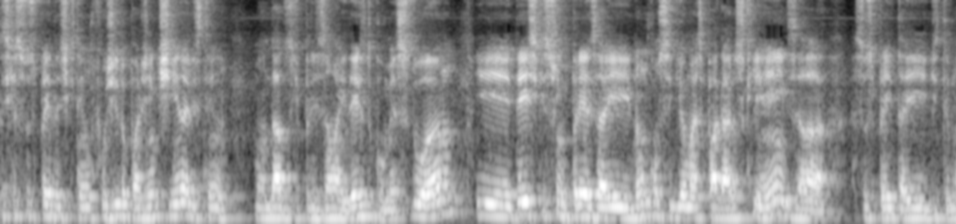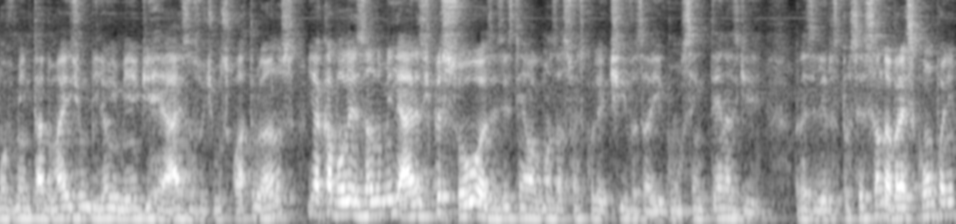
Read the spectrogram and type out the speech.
Diz que é suspeita de que tenham fugido para a Argentina, eles têm mandados de prisão aí desde o começo do ano. E desde que sua empresa aí não conseguiu mais pagar os clientes, ela suspeita aí de ter movimentado mais de um bilhão e meio de reais nos últimos quatro anos e acabou lesando milhares de pessoas. Existem algumas ações coletivas aí com centenas de brasileiros processando a Bryce Company.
